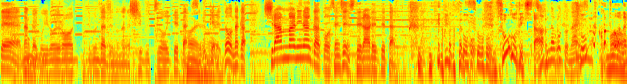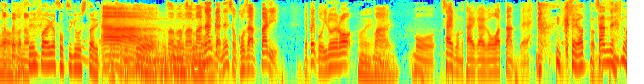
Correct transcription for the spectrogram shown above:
て、なんかこういろいろ自分たちのなんか私物置いてたりするけれど、なんか知らん間になんかこう先生に捨てられてたりとかね。そう。そうでした？そんなことないですかことはなかったかな。先輩が卒業したりとあまあまあまあまあ、なんかね、そう、小ざっぱり、やっぱりこういろいろ、はいはいまあ、もう最後の大会が終わったんで、一回あったの？3年の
